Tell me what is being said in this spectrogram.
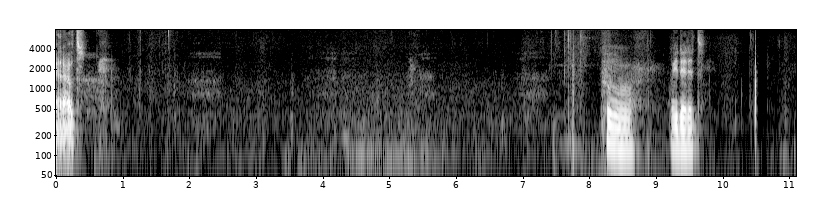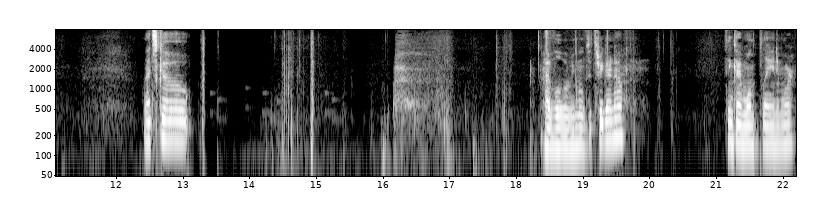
Get out. Whew, we did it. Let's go. I will remove the trigger now. think I won't play anymore.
